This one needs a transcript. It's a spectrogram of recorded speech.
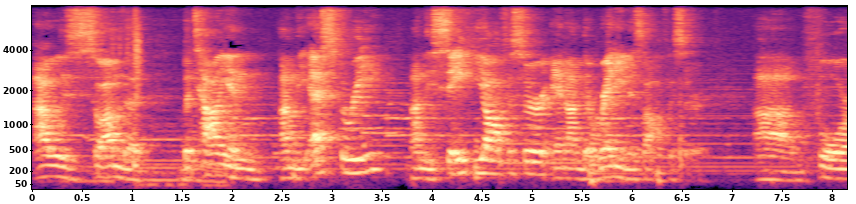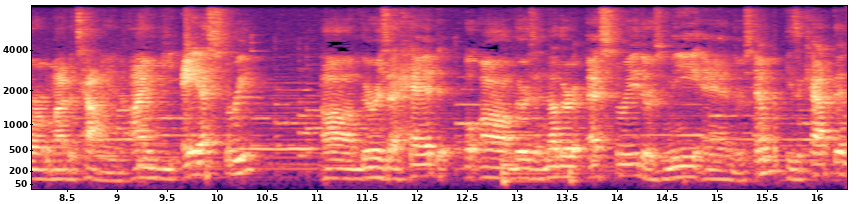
I was, so I'm the battalion, I'm the S3, I'm the safety officer, and I'm the readiness officer um, for my battalion. I am the AS3, um, there is a head, um, there's another S3, there's me and there's him. He's a captain.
